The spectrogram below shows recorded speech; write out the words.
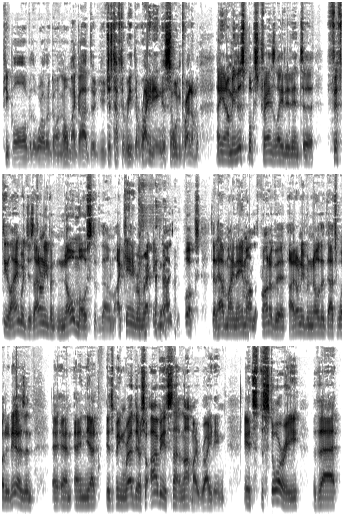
people all over the world are going, "Oh my God, the, you just have to read the writing is so incredible." Uh, you know, I mean, this book's translated into 50 languages. I don't even know most of them. I can't even recognize the books that have my name on the front of it. I don't even know that that's what it is, and and and yet it's being read there. So obviously, it's not not my writing. It's the story that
